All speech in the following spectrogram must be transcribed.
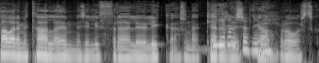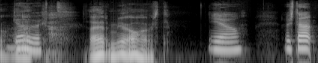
Það var einmitt talað um þessi líffræðilegu líka svona kerfi, rannsókninni? já, róast sko. Það er mjög áhugavert. Já, þú veist að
